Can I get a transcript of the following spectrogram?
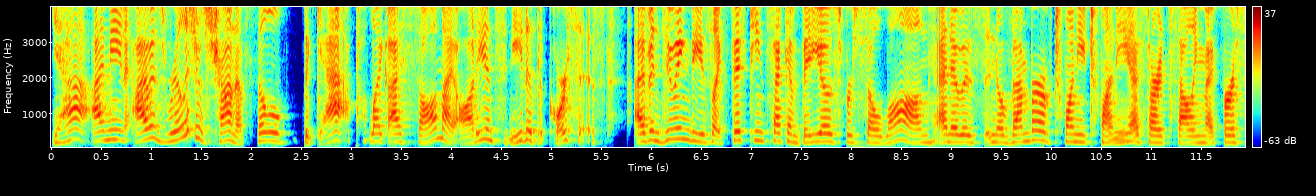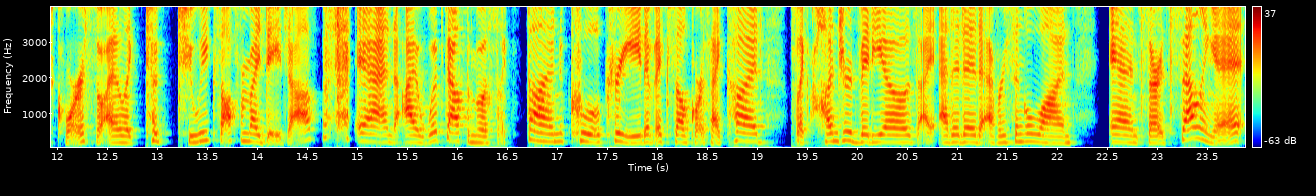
Yeah, I mean, I was really just trying to fill the gap. Like, I saw my audience needed the courses. I've been doing these like 15 second videos for so long, and it was November of 2020. I started selling my first course. So I like took two weeks off from my day job and I whipped out the most like fun, cool, creative Excel course I could. It's like 100 videos. I edited every single one and started selling it.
